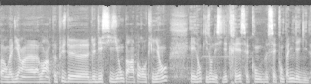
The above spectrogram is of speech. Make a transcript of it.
on va dire euh, avoir un peu plus de, décision par rapport aux clients. Et donc ils ont décidé de créer cette, com- cette compagnie des guides.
